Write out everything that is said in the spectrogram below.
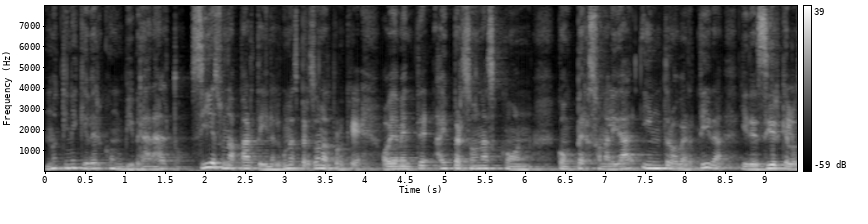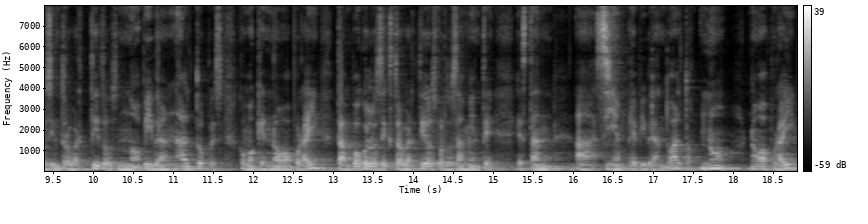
no tiene que ver con vibrar alto. Sí es una parte y en algunas personas, porque obviamente hay personas con, con personalidad introvertida y decir que los introvertidos no vibran alto, pues como que no va por ahí. Tampoco los extrovertidos forzosamente están ah, siempre vibrando alto. No, no va por ahí.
